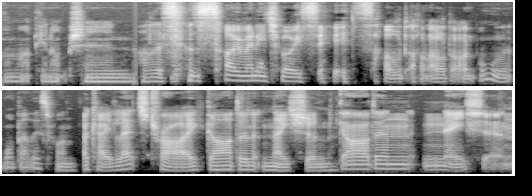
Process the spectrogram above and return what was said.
That might be an option. Oh, there's so many choices. Hold on, hold on. Oh, what about this one? Okay, let's try Garden Nation. Garden Nation.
